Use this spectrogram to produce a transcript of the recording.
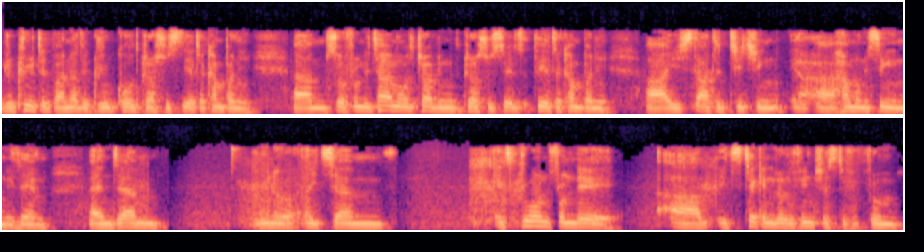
recruited by another group called Grassroots Theatre Company. Um, so from the time I was traveling with Grassroots Theatre Company, I started teaching uh, uh, harmony singing with them. And, um, you know, it's, um, it's grown from there um, it's taken a lot of interest from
